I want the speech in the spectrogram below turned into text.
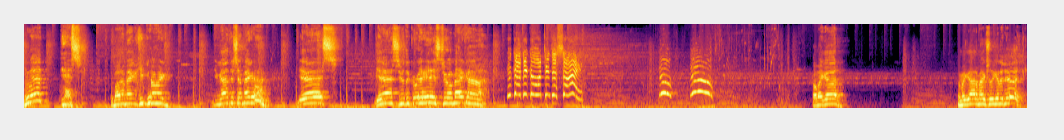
What? Yes. Come on, Omega. Keep going. You got this, Omega. Yes. Yes, you're the greatest. You're Omega. you got to go to the side. No, no. Oh my god. Oh my god, I'm actually gonna do it.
